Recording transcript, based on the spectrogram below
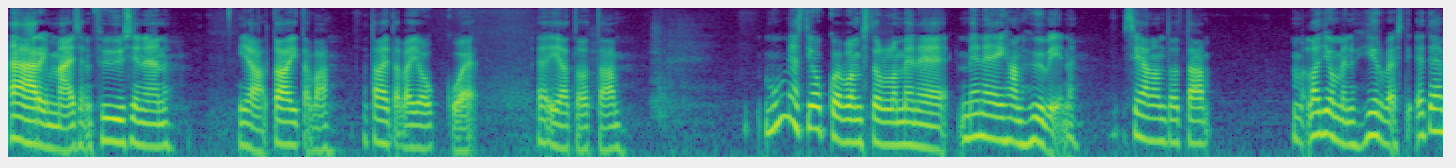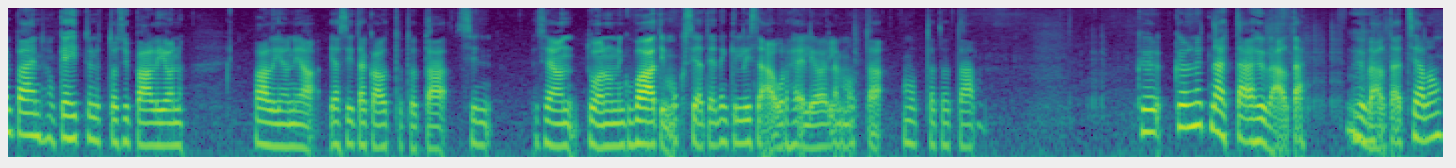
äärimmäisen fyysinen ja taitava, taitava joukkue. Ja tota, mun mielestä joukkuevoimistelulla menee, menee ihan hyvin. Siellä on tota, laji on mennyt hirveästi eteenpäin, on kehittynyt tosi paljon, paljon ja, ja sitä kautta tota, sin, se on tuonut niin vaatimuksia tietenkin lisää urheilijoille, mutta, mutta tota, kyllä, kyllä nyt näyttää hyvältä. Mm. hyvältä. Et siellä, on,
